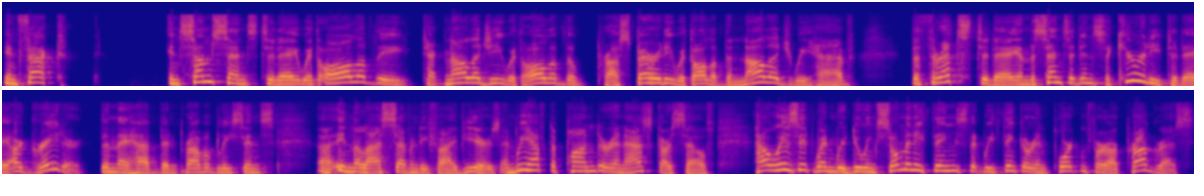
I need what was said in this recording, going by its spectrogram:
In fact, in some sense today, with all of the technology, with all of the prosperity, with all of the knowledge we have, the threats today and the sense of insecurity today are greater than they have been probably since uh, in the last 75 years. And we have to ponder and ask ourselves how is it when we're doing so many things that we think are important for our progress?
